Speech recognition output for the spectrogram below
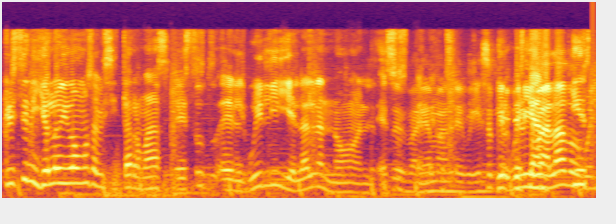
Cristian y yo lo íbamos a visitar más. Estos, el Willy y el Alan no. el- Eso es madre, güey. Eso que el Willy iba al lado, "¿Y güey.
